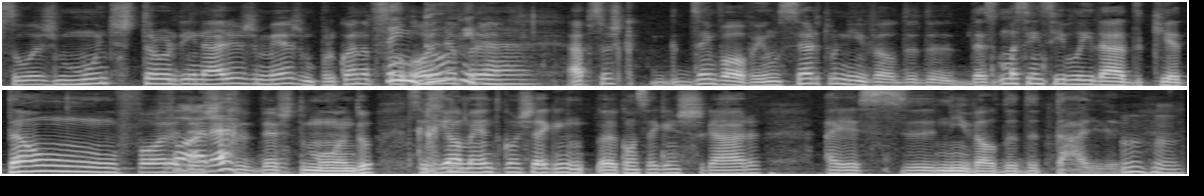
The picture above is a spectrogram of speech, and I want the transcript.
pessoas muito extraordinárias mesmo, porque quando a pessoa Sem olha dúvida. para. Há pessoas que desenvolvem um certo nível de, de, de uma sensibilidade que é tão fora, fora. Deste, deste, mundo que sim, realmente Conseguem, uh, conseguem chegar a esse nível de detalhe. Uhum,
